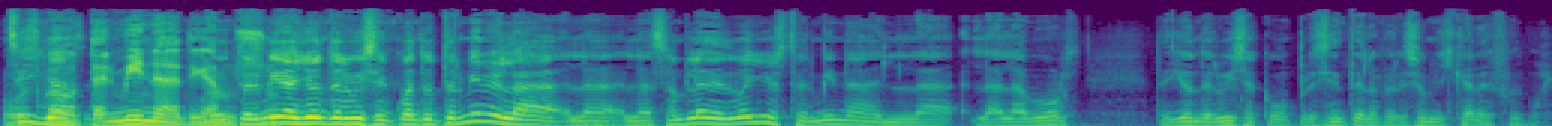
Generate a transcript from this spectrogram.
cuando termina, digamos. Cuando termina John de Luisa. En cuanto termine la, la, asamblea de dueños, termina la, la, labor de John de Luisa como presidente de la Federación Mexicana de Fútbol.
